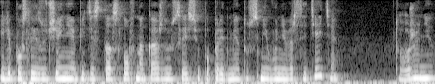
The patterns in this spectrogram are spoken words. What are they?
Или после изучения 500 слов на каждую сессию по предмету СМИ в университете? Тоже нет.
